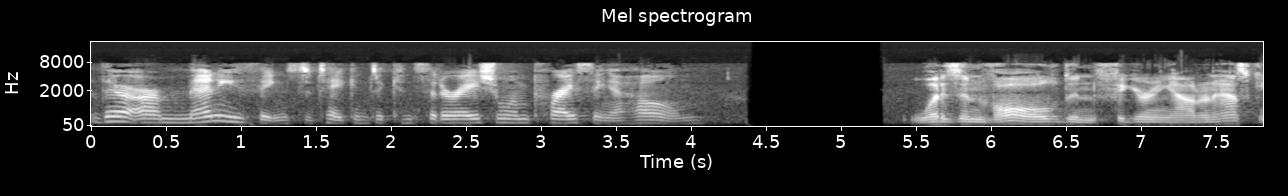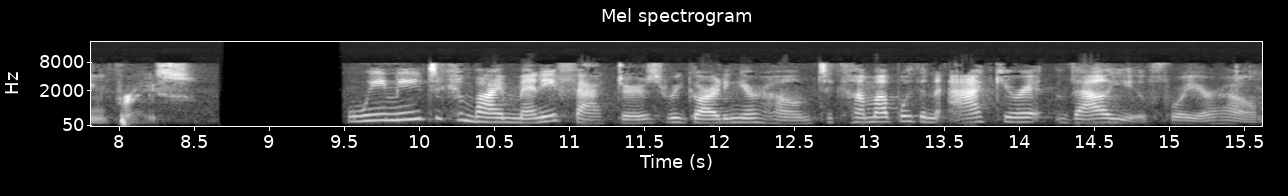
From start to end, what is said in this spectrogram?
There are many things to take into consideration when pricing a home. What is involved in figuring out an asking price? We need to combine many factors regarding your home to come up with an accurate value for your home.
